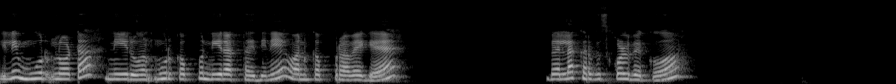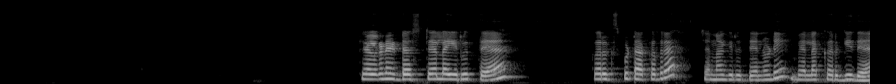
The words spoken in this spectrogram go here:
ಇಲ್ಲಿ ಮೂರು ಲೋಟ ನೀರು, ಮೂರು ಕಪ್ಪು ನೀರು ಹಾಕ್ತಾಯಿದ್ದೀನಿ ಒಂದು ಕಪ್ ರವೆಗೆ. ಬೆಲ್ಲ ಕರಗಿಸ್ಕೊಳ್ಬೇಕು. ಕೆಳಗಡೆ ಡಸ್ಟ್ ಎಲ್ಲ ಇರುತ್ತೆ. ಕರಗಿಸ್ಬಿಟ್ಟು ಹಾಕಿದ್ರೆ ಚೆನ್ನಾಗಿರುತ್ತೆ. ನೋಡಿ, ಬೆಲ್ಲ ಕರಗಿದೆ.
